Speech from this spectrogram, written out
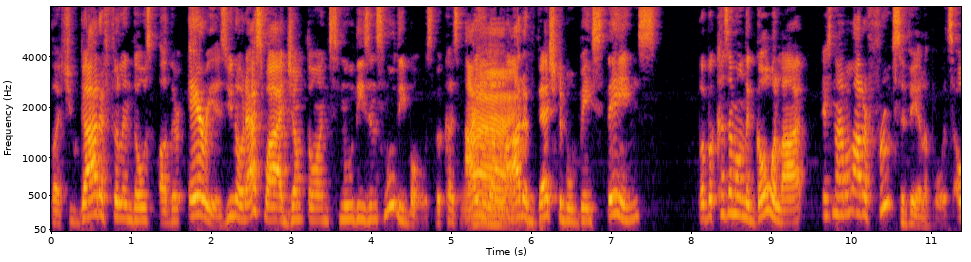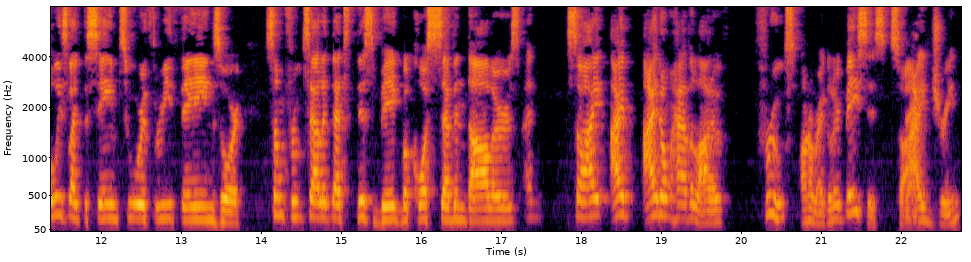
But you gotta fill in those other areas. You know, that's why I jumped on smoothies and smoothie bowls because I eat a lot of vegetable based things. But because I'm on the go a lot, there's not a lot of fruits available. It's always like the same two or three things, or some fruit salad that's this big but costs seven dollars. And so I I I don't have a lot of fruits on a regular basis. So Right. I drink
